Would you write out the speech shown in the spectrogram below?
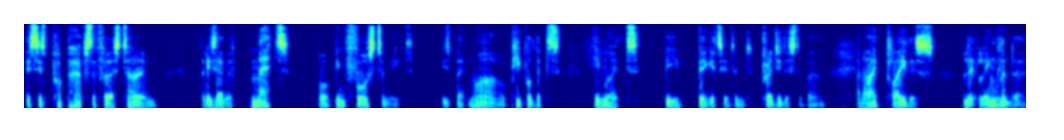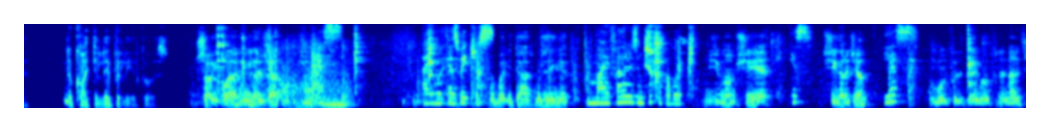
this is perhaps the first time that he's ever met or been forced to meet these bête noire or people that he might be bigoted and prejudiced about. And I play this little Englander, you know, quite deliberately, of course. So you working? You got a job? Yes. I work as waitress. What about your dad? What does he do? My father is in Czech Republic. Is your mum? She here? Yes. She got a job? Yes. One for the day, one for the night.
